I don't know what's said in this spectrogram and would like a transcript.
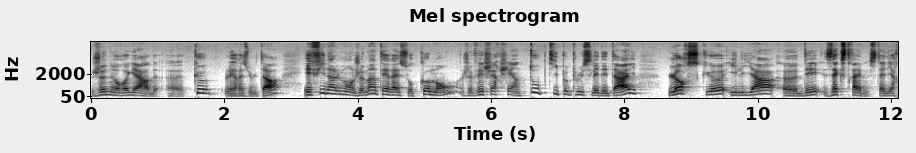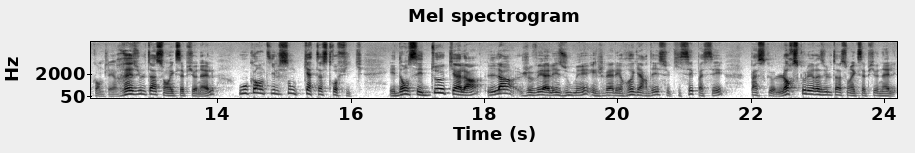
je ne regarde euh, que les résultats et finalement je m'intéresse au comment, je vais chercher un tout petit peu plus les détails lorsqu'il y a euh, des extrêmes, c'est-à-dire quand les résultats sont exceptionnels ou quand ils sont catastrophiques. Et dans ces deux cas-là, là, je vais aller zoomer et je vais aller regarder ce qui s'est passé parce que lorsque les résultats sont exceptionnels,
